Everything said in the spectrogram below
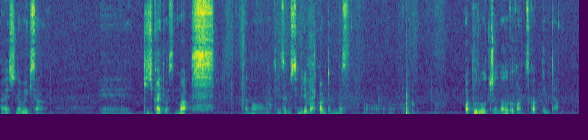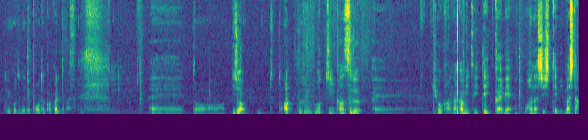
林信之さん、えー、記事書いてますまああの検索してみれば分かると思います。アップルウォッチを7日間使ってみたということでレポート書かれてます。えー、以上ちょっとアップルウォッチに関する、えー、評価の中身について1回目お話ししてみました。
